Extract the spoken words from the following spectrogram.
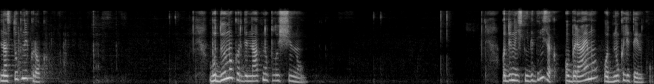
Наступний крок. Будуємо координатну площину. Одиничний відрізок обираємо одну клітинку.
